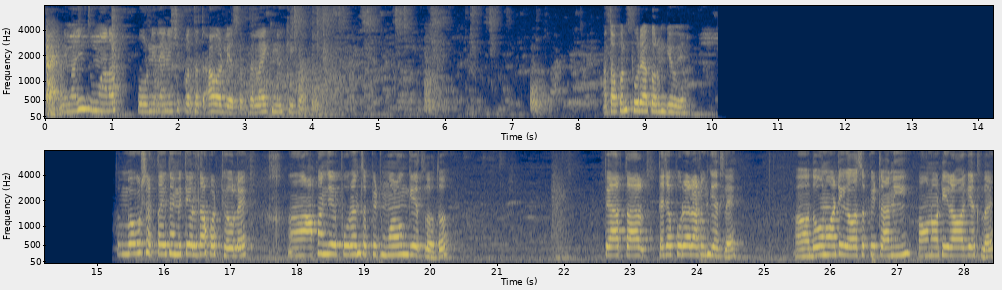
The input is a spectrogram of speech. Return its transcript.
आणि माझी तुम्हाला फोडणी देण्याची पद्धत आवडली असेल तर लाईक नक्की करा. आता आपण पुऱ्या करून घेऊया. तुम्ही बघू शकता इथं मी तेल तापत ठेवलंय. आहे आपण जे पुऱ्यांचं पीठ मळून घेतलं होतं ते आता त्याच्या पुऱ्या लाटून घेतले दोन वाटी गव्हाचं पीठ आणि पाऊन वाटी रवा घेतला आहे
